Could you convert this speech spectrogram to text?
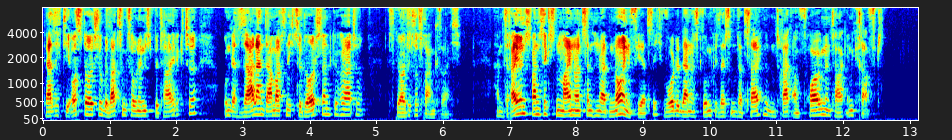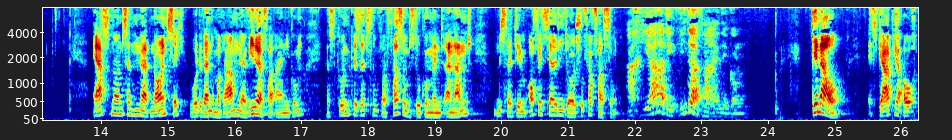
da sich die ostdeutsche Besatzungszone nicht beteiligte und das Saarland damals nicht zu Deutschland gehörte, es gehörte zu Frankreich. Am 23. Mai 1949 wurde dann das Grundgesetz unterzeichnet und trat am folgenden Tag in Kraft Erst 1990 wurde dann im Rahmen der Wiedervereinigung das Grundgesetz zum Verfassungsdokument ernannt und ist seitdem offiziell die deutsche Verfassung. Ach ja, die Wiedervereinigung. Genau. Es gab ja auch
